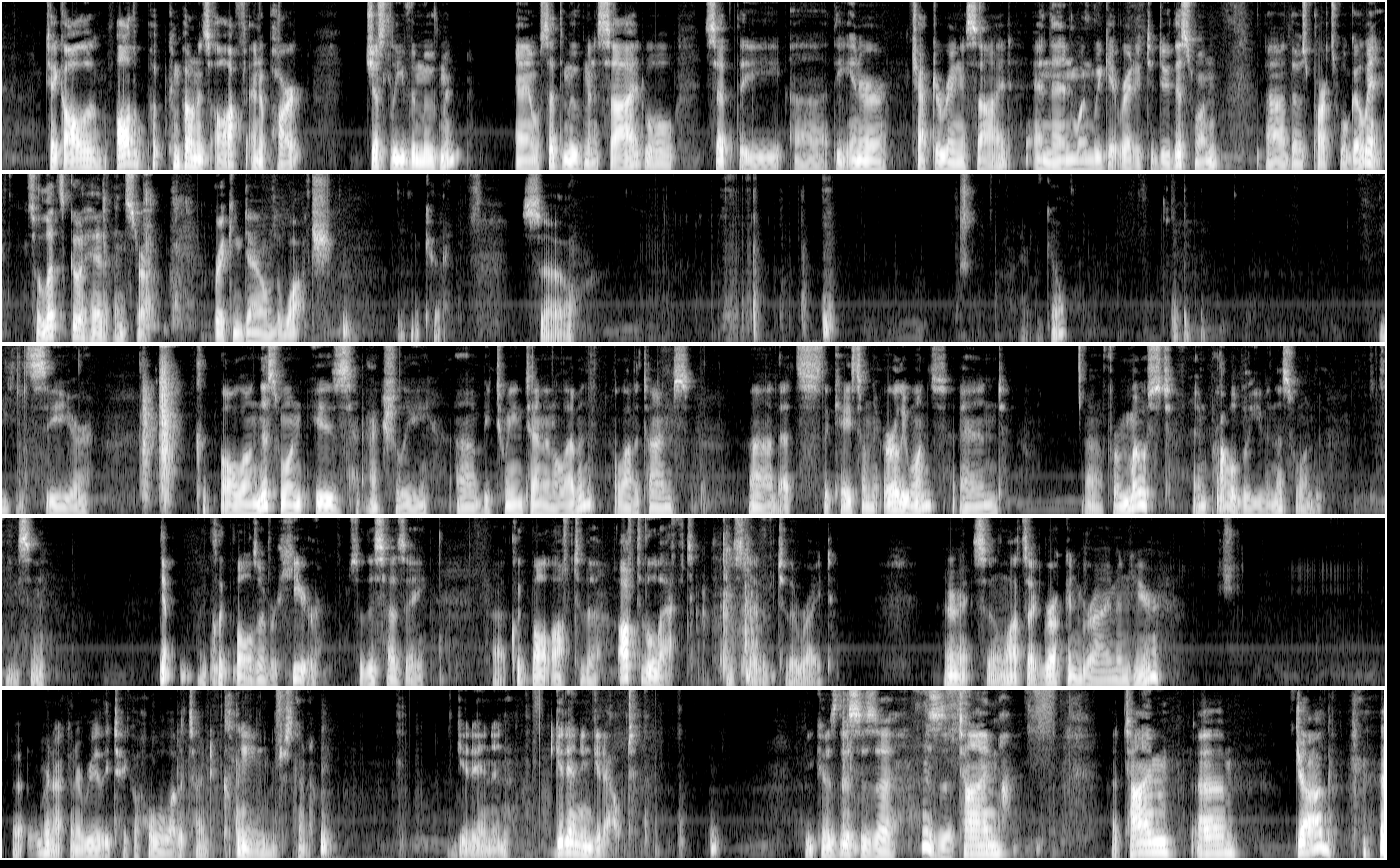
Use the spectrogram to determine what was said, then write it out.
take all, all the components off and apart, just leave the movement, and we'll set the movement aside. We'll set the, uh, the inner chapter ring aside, and then when we get ready to do this one, uh, those parts will go in. So let's go ahead and start breaking down the watch. Okay, so there we go. You can see your click ball on this one is actually uh, between 10 and 11. A lot of times uh, that's the case on the early ones, and uh, for most, and probably even this one, let me see. Yep, the click ball's over here. So this has a uh, click ball off to the off to the left instead of to the right. All right, so lots of gruck and grime in here. But we're not going to really take a whole lot of time to clean. We're just going to get in and get in and get out. Because this is a this is a time a time um, job.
